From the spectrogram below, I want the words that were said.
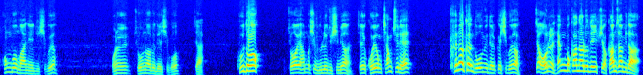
홍보 많이 해주시고요. 오늘 좋은 하루 되시고 자 구독, 좋아요 한 번씩 눌러주시면 저희 고용 창출에 크나큰 도움이 될 것이고요. 자 오늘 행복한 하루 되십시오. 감사합니다.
